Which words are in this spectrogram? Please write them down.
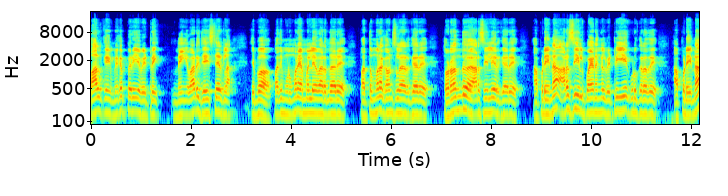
வாழ்க்கை மிகப்பெரிய வெற்றி. நீங்கள் பாட்டுக்கு ஜெயிச்சிட்டே இருக்கலாம். இப்போ பதிமூணு முறை எம்எல்ஏவாக இருந்தார் பத்து முறை கவுன்சிலராக இருக்கார் தொடர்ந்து அரசியலே இருக்கார். அப்படின்னா அரசியல் பயணங்கள் வெற்றியே கொடுக்கறது. அப்படின்னா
